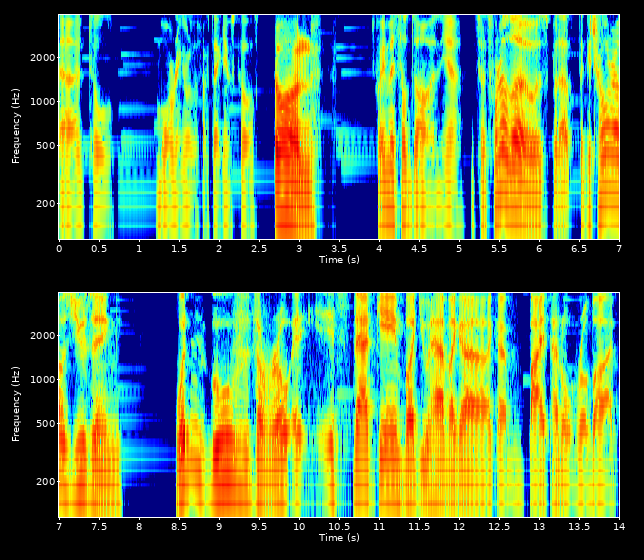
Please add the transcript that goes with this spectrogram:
uh till morning, or the fuck that game's called. Done. Twenty minutes till dawn. Yeah. So it's one of those, but uh, the controller I was using wouldn't move the ro. It's that game, but you have like a like a bipedal robot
